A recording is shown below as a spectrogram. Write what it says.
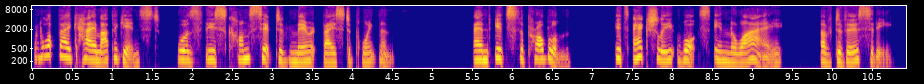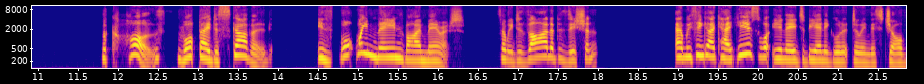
what they came up against was this concept of merit based appointment. And it's the problem. It's actually what's in the way of diversity. Because what they discovered is what we mean by merit. So we design a position and we think, okay, here's what you need to be any good at doing this job.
